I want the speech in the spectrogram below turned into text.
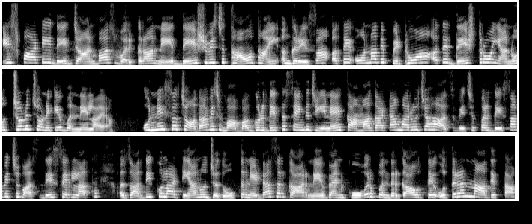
ਇਸ ਪਾਰਟੀ ਦੇ ਜਾਨਬਾਜ਼ ਵਰਕਰਾਂ ਨੇ ਦੇਸ਼ ਵਿੱਚ ਥਾਂ ਥਾਈਂ ਅੰਗਰੇਜ਼ਾਂ ਅਤੇ ਉਹਨਾਂ ਦੇ ਪਿੱਠੂਆਂ ਅਤੇ ਦੇਸ਼ ਨੂੰ ਚੁਣ-ਚੁਣ ਕੇ ਬੰਨੇ ਲਾਇਆ। 1914 ਵਿੱਚ ਬਾਬਾ ਗੁਰਦਿੱਤ ਸਿੰਘ ਜੀ ਨੇ ਕਾਮਾਗਾਟਾ ਮਾਰੂ ਜਹਾਜ਼ ਵਿੱਚ ਪਰਦੇਸਾਂ ਵਿੱਚ ਵਸਦੇ ਸਿਰਲੱਥ ਆਜ਼ਾਦੀ ਘੁਲਾਟੀਆਂ ਨੂੰ ਜਦੋਂ ਕੈਨੇਡਾ ਸਰਕਾਰ ਨੇ ਵੈਨਕੂਵਰ ਬੰਦਰਗਾਹ ਉੱਤੇ ਉਤਰਨ ਨਾ ਦਿੱਤਾ,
